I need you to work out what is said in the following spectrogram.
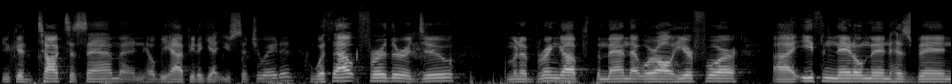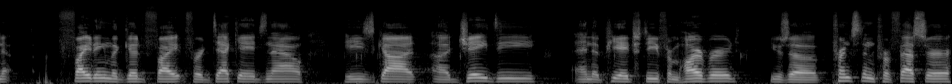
You could talk to Sam and he'll be happy to get you situated. Without further ado, I'm going to bring up the man that we're all here for. Uh, Ethan Nadelmann has been fighting the good fight for decades now. He's got a JD and a PhD from Harvard. He was a Princeton professor.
